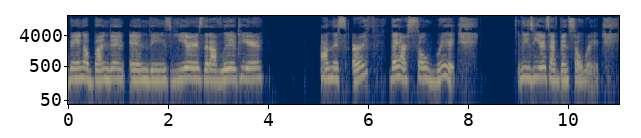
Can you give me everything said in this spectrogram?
being abundant in these years that I've lived here on this earth, they are so rich. These years have been so rich.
